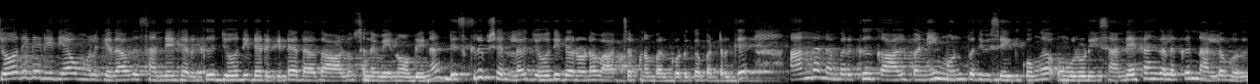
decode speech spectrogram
ஜோதிட ரீதியாக உங்களுக்கு ஏதாவது சந்தேகம் இருக்குது ஜோதிடர்கிட்ட ஏதாவது ஆலோசனை வேணும் அப்படின்னா டிஸ்கிரிப்ஷனில் ஜோதிடரோட வாட்ஸ்அப் நம்பர் கொடுக்கப்பட்டிருக்கு. அந்த நம்பருக்கு கால் பண்ணி முன்பதிவு செய்துக்கோங்க. உங்களுடைய சந்தேகங்களுக்கு நல்ல ஒரு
